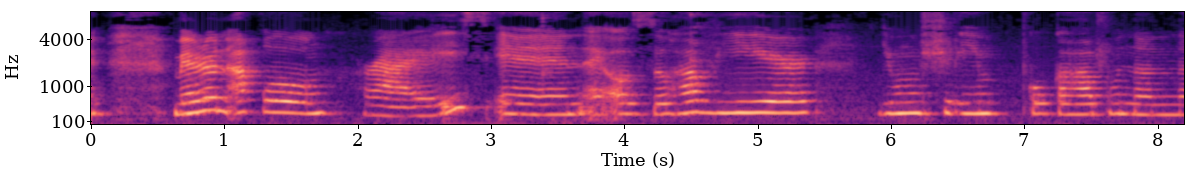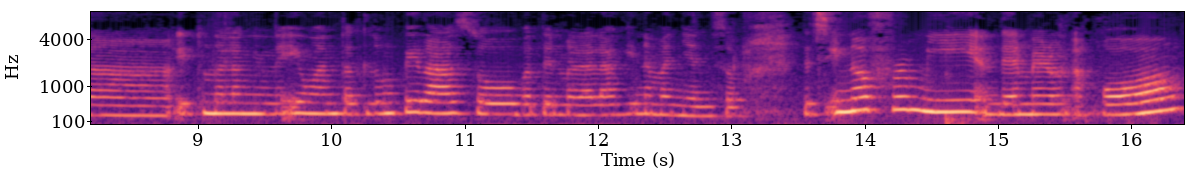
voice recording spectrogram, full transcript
Meron akong rice and I also have here yung shrimp ko kahapon na, na ito na lang yung naiwan, tatlong piraso, but then malalagi naman yan. So, that's enough for me. And then, meron akong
